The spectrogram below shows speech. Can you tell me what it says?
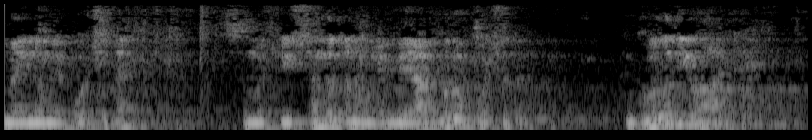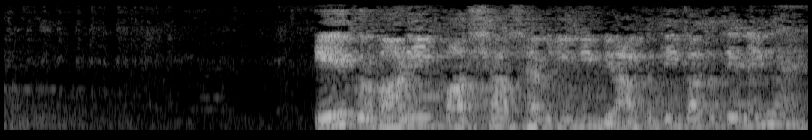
ਮੈਨੂੰ ਮੈਂ ਪੁੱਛਦਾ, ਸਮੁੱਚੀ ਸੰਗਤ ਨੂੰ ਵੀ ਮੇਰਾ ਗੁਰੂ ਪੁੱਛਦਾ। ਗੁਰੂ ਦੀ ਆਵਾਜ਼ ਹੈ। ਇਹ ਗੁਰਬਾਣੀ ਪਾਤਸ਼ਾਹ ਸਾਹਿਬ ਜੀ ਦੀ ਵਿਆਕਤੀ ਗਤ ਤੇ ਨਹੀਂ ਹੈ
